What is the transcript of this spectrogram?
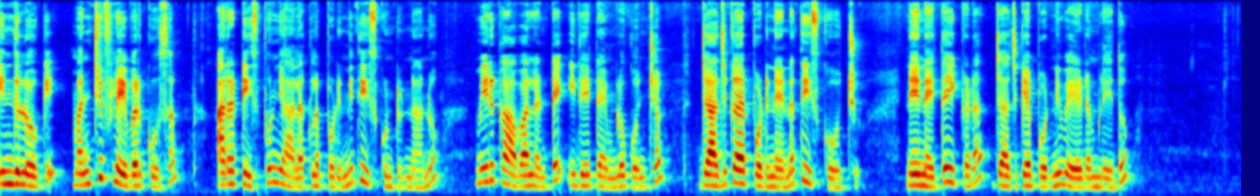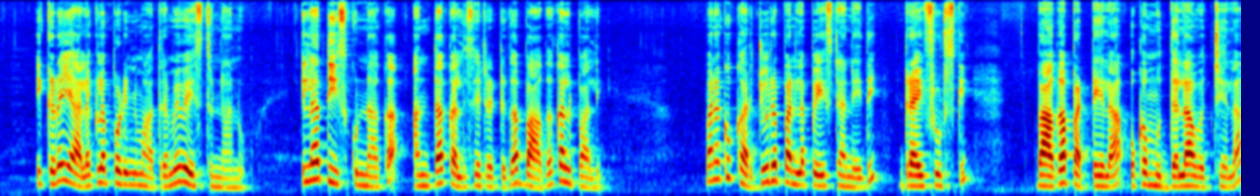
ఇందులోకి మంచి ఫ్లేవర్ కోసం అర టీ స్పూన్ యాలకుల పొడిని తీసుకుంటున్నాను. మీరు కావాలంటే ఇదే టైంలో కొంచెం జాజికాయ పొడినైనా తీసుకోవచ్చు. నేనైతే ఇక్కడ జాజికాయ పొడిని వేయడం లేదు. ఇక్కడ యాలకుల పొడిని మాత్రమే వేస్తున్నాను. ఇలా తీసుకున్నాక అంతా కలిసేటట్టుగా బాగా కలపాలి. మనకు ఖర్జూర పండ్ల పేస్ట్ అనేది డ్రై ఫ్రూట్స్కి బాగా పట్టేలా ఒక ముద్దలా వచ్చేలా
